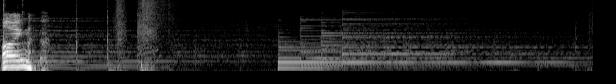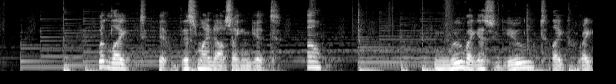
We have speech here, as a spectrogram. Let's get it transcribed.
Fine. Would like to get this mined out so I can get. Oh. Move, I guess, you to like right.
